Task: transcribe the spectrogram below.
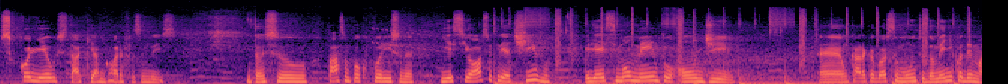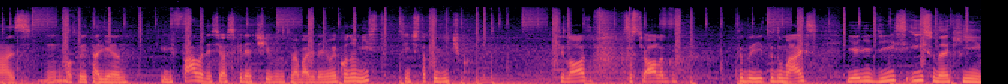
escolheu estar aqui agora fazendo isso. Então isso passa um pouco por isso, né? E esse ócio criativo, ele é esse momento onde é, um cara que eu gosto muito, Domenico De Masi, um autor italiano, ele fala desse ócio criativo no trabalho dele. É um economista, cientista político, filósofo, sociólogo, tudo, tudo mais. E ele diz isso, né? Que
